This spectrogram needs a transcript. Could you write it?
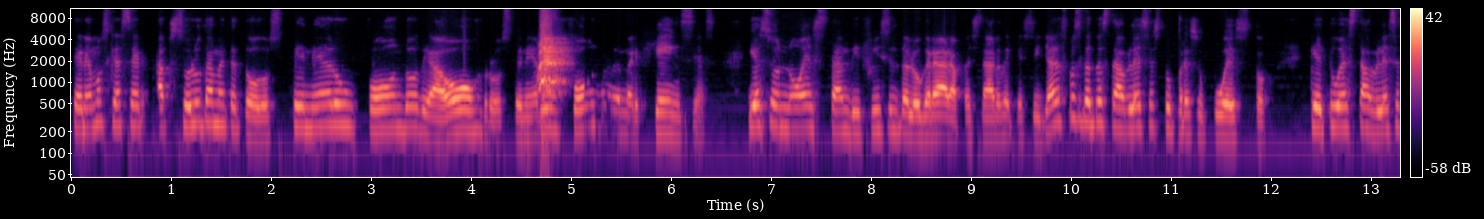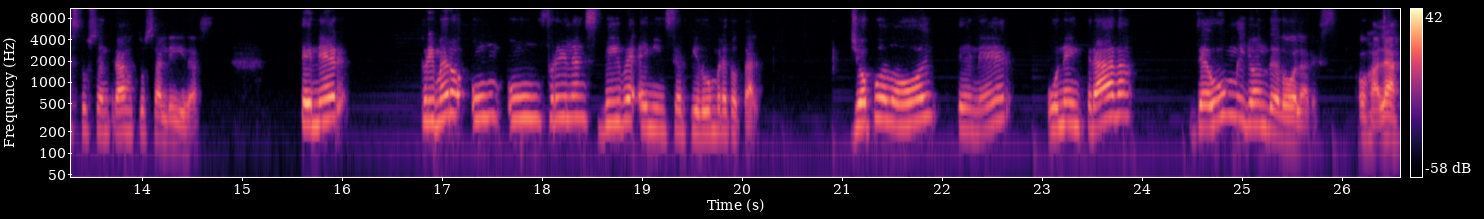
tenemos que hacer absolutamente todos, tener un fondo de ahorros, tener un fondo de emergencias. Y eso no es tan difícil de lograr a pesar de que sí. Ya después que tú estableces tu presupuesto, que tú estableces tus entradas, tus salidas. Tener, primero, un, freelance vive en incertidumbre total. Yo puedo hoy tener una entrada de un millón de dólares. Ojalá.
